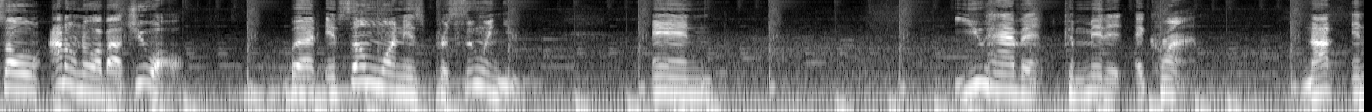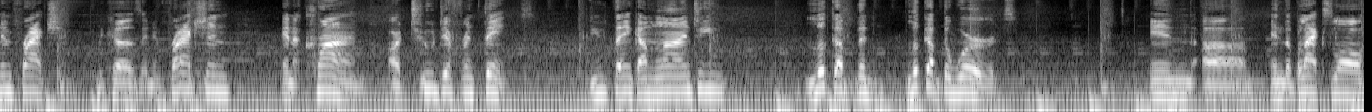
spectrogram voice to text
So I don't know about you all, but if someone is pursuing you and you haven't committed a crime, not an infraction, because an infraction and a crime are two different things. If you think I'm lying to you, look up the look up the words in uh, in the Black's Law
